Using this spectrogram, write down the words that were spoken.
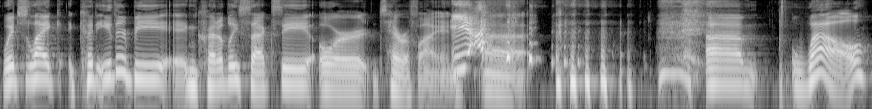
which like could either be incredibly sexy or terrifying. Yeah. Uh, um. Well,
